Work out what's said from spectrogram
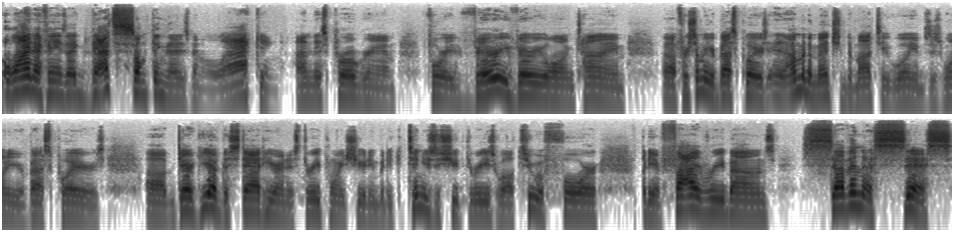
Illini fans, like that's something that has been lacking on this program for a very, very long time. Uh, for some of your best players, and I'm going to mention Da'Monte Williams is one of your best players. Uh, Derek, you have the stat here on his three point shooting, but he continues to shoot threes well, two of four, but he had five rebounds, seven assists,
